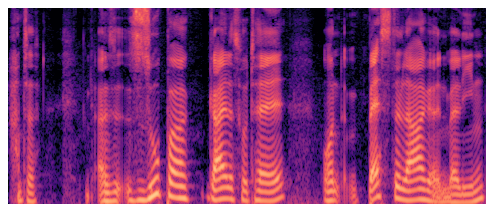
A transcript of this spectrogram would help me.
hatte. Also super geiles Hotel und beste Lage in Berlin.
